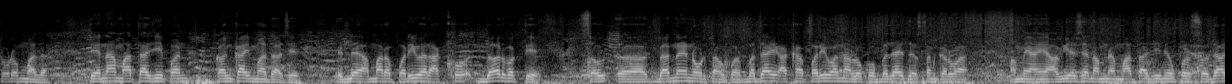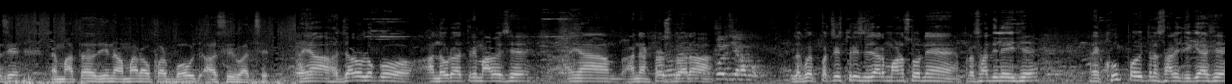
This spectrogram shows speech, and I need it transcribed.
સોડમ માતા. તેના માતાજી પણ કંકાઈ માતા છે. એટલે અમારો પરિવાર આખો દર વખતે સૌ બંને નોરતા ઉપર, બધાય આખા પરિવારના લોકો બધાય દર્શન કરવા અમે અહીંયા આવીએ છીએ અને અમને માતાજીની ઉપર શ્રદ્ધા છે અને માતાજીના અમારા ઉપર બહુ જ આશીર્વાદ છે. અહીંયા હજારો લોકો આ નવરાત્રિમાં આવે છે. અહીંયા આના ટ્રસ્ટ દ્વારા લગભગ પચીસ ત્રીસ હજાર માણસોને પ્રસાદી લે છે. અને ખૂબ પવિત્ર સારી જગ્યા છે.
